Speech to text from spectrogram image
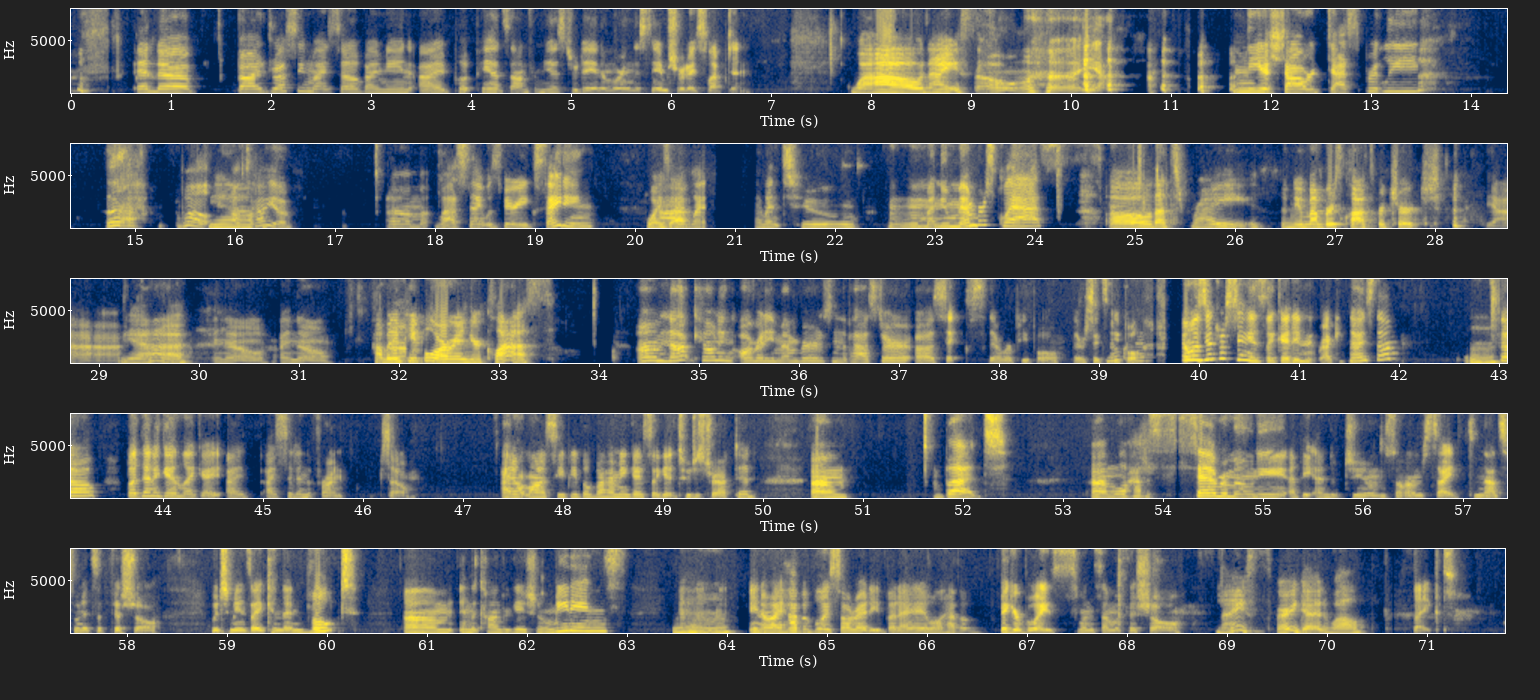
And uh, by dressing myself, I mean I put pants on from yesterday and I'm wearing the same shirt I slept in. wow, nice. Oh, yeah. Need a shower desperately. Ugh. Well, Yeah. I'll tell you. Um, last night was very exciting. Why is I that? went. I went to my new members class. Oh, that's right. A new members class for church. yeah. yeah. I know. I know. How many Um, people are in your class? Um, not counting already members and the pastor, uh, six. There were people. There were six people. Okay. And what's interesting is like I didn't recognize them. Mm. So, but then again, like I, I, I sit in the front, so I don't want to see people behind me in case I get too distracted. Um, but um, we'll have a ceremony at the end of June, so I'm psyched, and that's when it's official, which means I can then vote um, in the congregational meetings. Mhm. And you know, I have a voice already, but I will have a bigger voice once I'm official. Nice. Very good. Well, Psyched.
